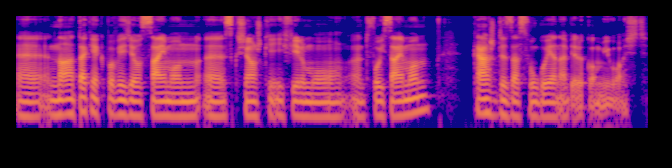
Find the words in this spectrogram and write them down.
E, no a tak jak powiedział Simon e, z książki i filmu e, Twój Simon, każdy zasługuje na wielką miłość.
